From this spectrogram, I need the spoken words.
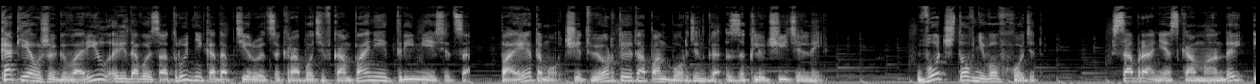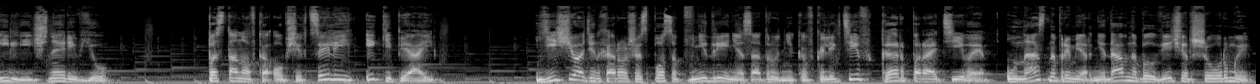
Как я уже говорил, рядовой сотрудник адаптируется к работе в компании 3 месяца. Поэтому четвертый этап анбординга – заключительный. Вот что в него входит. Собрание с командой и личное ревью. Постановка общих целей и KPI – еще один хороший способ внедрения сотрудников в коллектив – корпоративы. У нас, например, недавно был вечер шаурмы.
